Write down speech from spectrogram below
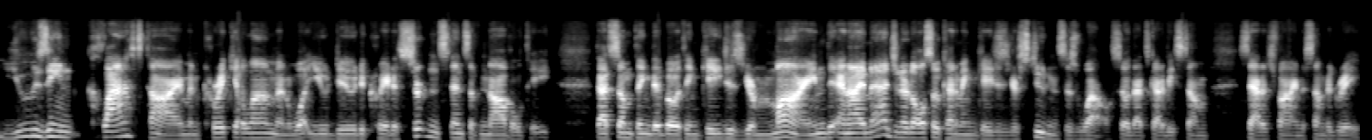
using class time and curriculum and what you do to create a certain sense of novelty. That's something that both engages your mind and i imagine it also kind of engages your students as well. So that's got to be some satisfying to some degree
